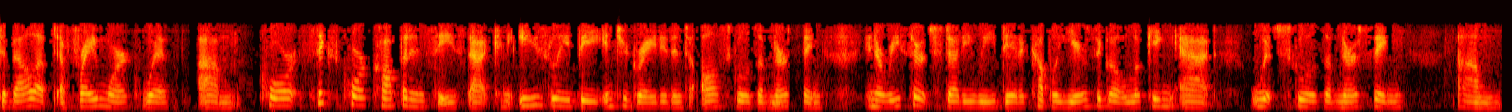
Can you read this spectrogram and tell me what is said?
developed a framework with um, core, six core competencies that can easily be integrated into all schools of nursing. In a research study we did a couple years ago looking at which schools of nursing um,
